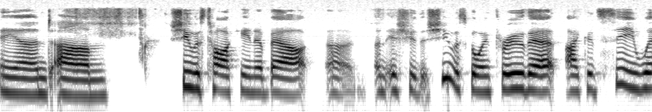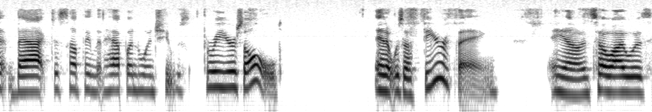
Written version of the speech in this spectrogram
and, um, she was talking about uh, an issue that she was going through that I could see went back to something that happened when she was three years old. And it was a fear thing, you know, and so I was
